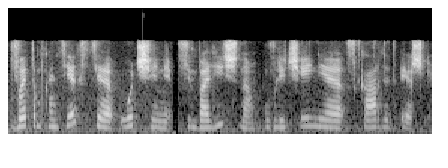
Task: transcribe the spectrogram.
В этом контексте очень символично увлечение Скарлетт Эшли.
